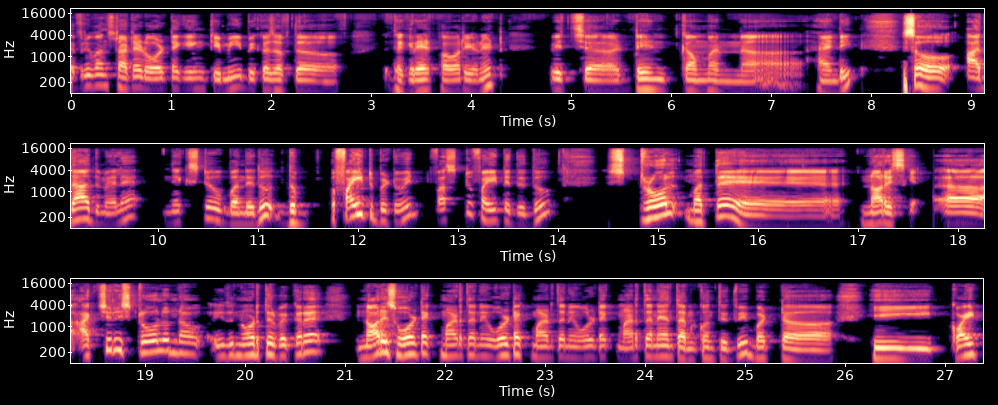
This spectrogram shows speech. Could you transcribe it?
everyone started overtaking Kimi because of the the great power unit which didn't come in handy so ಅದಾದ್ಮೇಲೆ ನೆಕ್ಸ್ಟ್ ಬಂದಿದ್ದು the fight between first fight ಇದ್ದಿದ್ದು ಸ್ಟ್ರೋಲ್ ಮತ್ತೆ ನಾರಿಸ್ಗೆ. ಆಕ್ಚುಲಿ ಸ್ಟ್ರೋಲ್ ನಾವು ಇದು ನೋಡ್ತಿರ್ಬೇಕಾದ್ರೆ ನಾರಿಸ್ ಓವರ್ಟೆಕ್ ಮಾಡ್ತಾನೆ ಓವರ್ಟೇಕ್ ಮಾಡ್ತಾನೆ ಓವರ್ಟೆಕ್ ಮಾಡ್ತಾನೆ ಅಂತ ಅನ್ಕೊಂತಿದ್ವಿ ಬಟ್ ಈ quite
